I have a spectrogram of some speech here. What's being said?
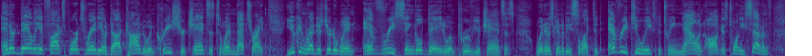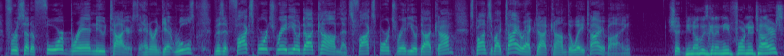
Enter daily at FoxSportsRadio.com to increase your chances to win. That's right. You can register to win every every single day to improve your chances. Winners going to be selected every two weeks between now and August 27th for a set of four brand new tires. To enter and get rules, visit foxsportsradio.com. That's foxsportsradio.com. Sponsored by TireRack.com, the way tire buying should be. You know who's going to need four new tires?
